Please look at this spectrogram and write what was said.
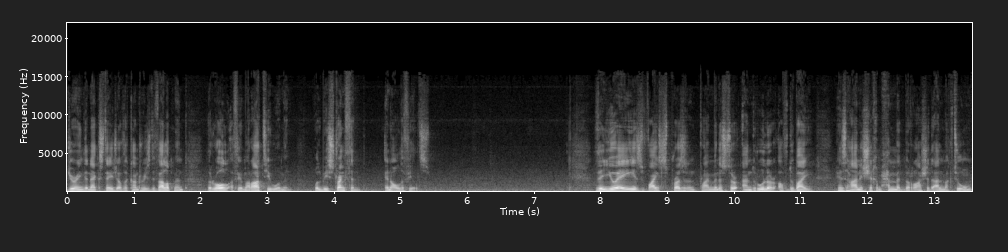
during the next stage of the country's development, the role of Emirati women will be strengthened in all the fields. The UAE's Vice President, Prime Minister and ruler of Dubai, His Highness Sheikh Mohammed bin Rashid Al Maktoum,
